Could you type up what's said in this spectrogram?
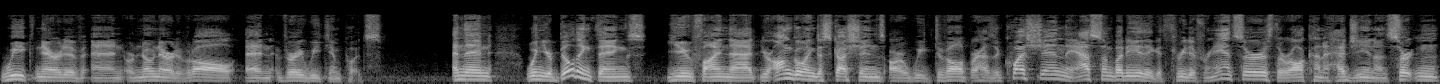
weak narrative and or no narrative at all and very weak inputs. And then when you're building things, you find that your ongoing discussions are weak. Developer has a question, they ask somebody, they get three different answers, they're all kind of hedgy and uncertain.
